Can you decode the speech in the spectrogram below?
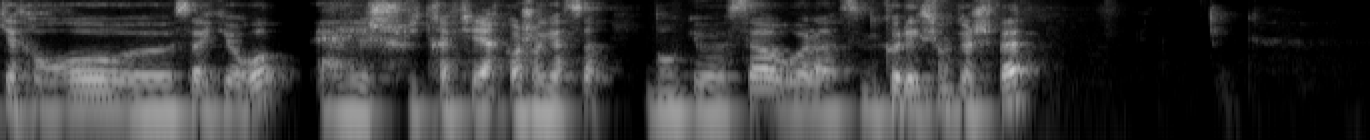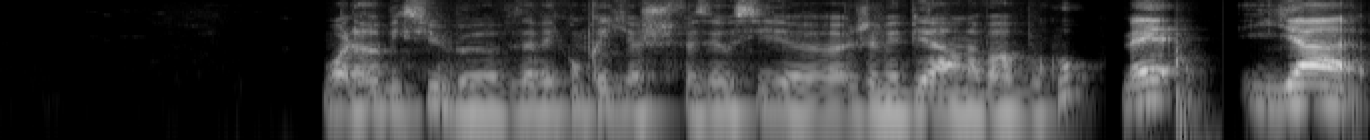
4 euros, 5 euros. Et je suis très fier quand je regarde ça. Donc euh, ça, voilà, c'est une collection que je fais. Bon, le Rubik's Cube, euh, vous avez compris que je faisais aussi, euh, j'aimais bien en avoir beaucoup. Mais il y a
